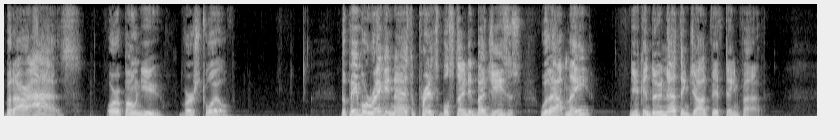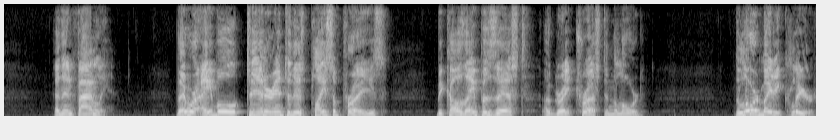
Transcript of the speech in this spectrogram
But our eyes are upon you. Verse 12. The people recognize the principle stated by Jesus without me, you can do nothing, John 15, 5. And then finally, they were able to enter into this place of praise because they possessed a great trust in the Lord. The Lord made it clear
